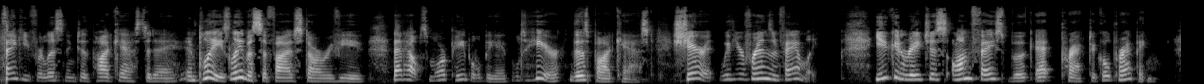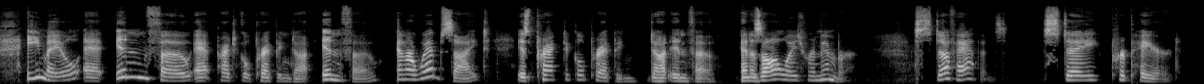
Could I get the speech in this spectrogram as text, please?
Thank you for listening to the podcast today. And please leave us a five star review. That helps more people be able to hear this podcast. Share it with your friends and family. You can reach us on Facebook at Practical Prepping. Email at info at practicalprepping.info. And our website is practicalprepping.info. And as always, remember stuff happens. Stay prepared.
